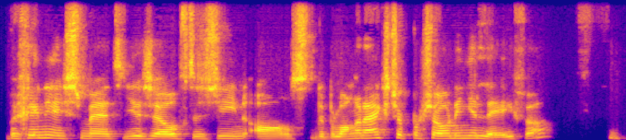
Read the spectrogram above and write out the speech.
begin eens met jezelf te zien als de belangrijkste persoon in je leven.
